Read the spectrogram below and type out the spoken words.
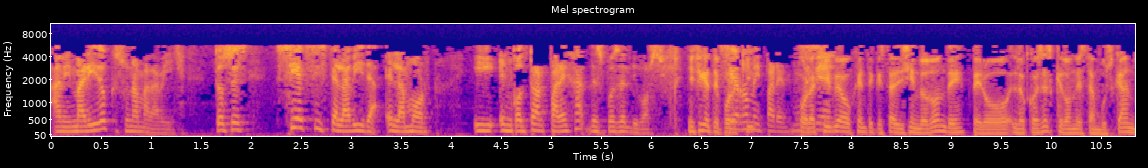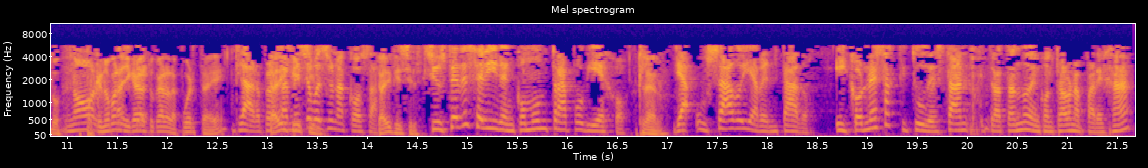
a mi marido, que es una maravilla. Entonces, sí existe la vida, el amor y encontrar pareja después del divorcio. Y fíjate, por Cierro aquí, mi paréntesis. por aquí veo gente que está diciendo dónde, pero lo que pasa es que dónde están buscando. No, Porque no van a que llegar pasa a tocar a la puerta, ¿eh? Claro, pero Está también te voy a difícil. decir una cosa. Está difícil. Si ustedes se viven como un trapo viejo, Claro. ya usado y aventado, y con esa actitud están tratando de encontrar una pareja,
